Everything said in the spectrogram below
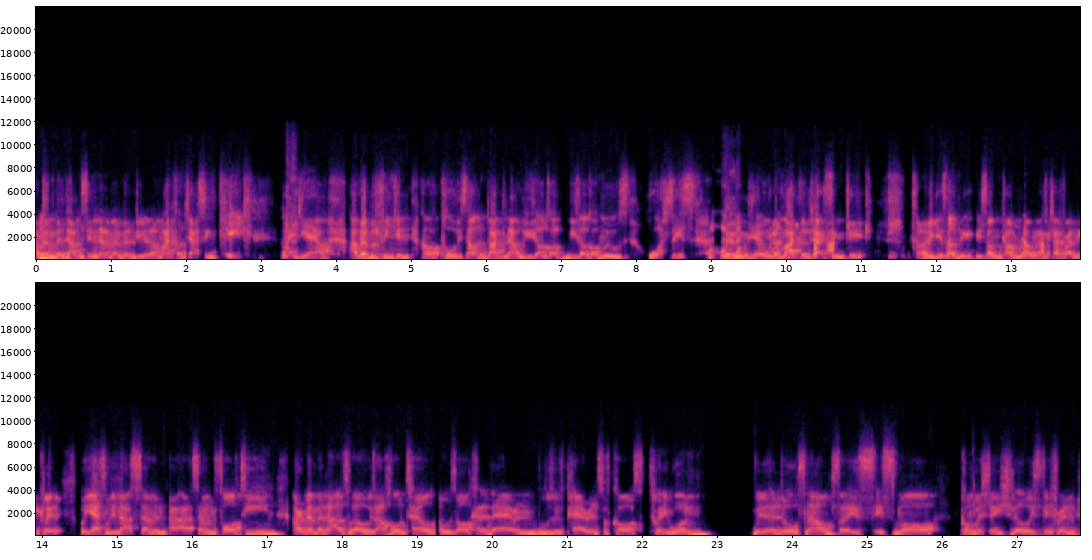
I remember dancing, and I remember doing a Michael Jackson kick. Like, yeah, I remember thinking, I'm gonna pull this out the bag now. These lot got these lot got moves. Watch this. Boom, hit him with a Michael Jackson kick. And I think it's on it's on camera. I'm gonna have to try to find the clip. But yeah, so we did that seven uh, at seven fourteen. I remember that as well. It was at a hotel. I was all kind of there, and was with parents, of course. Twenty one, we're adults now, so it's it's more conversational. It's different.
